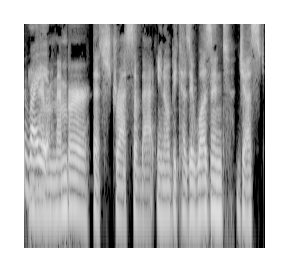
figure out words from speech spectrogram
Right. And I remember the stress of that, you know, because it wasn't just,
